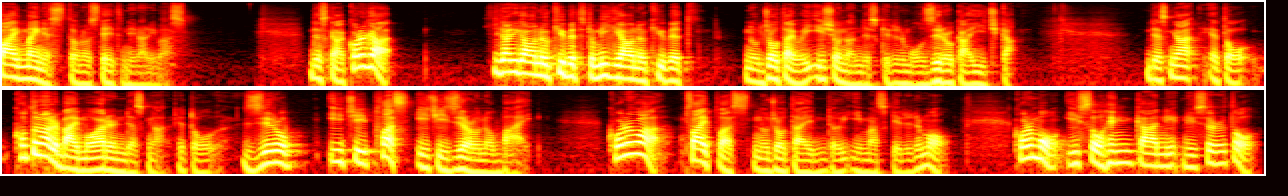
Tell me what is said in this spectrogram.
phi マイナスとの state になります。ですが、これが左側のキュービットと右側のキュービットの状態は一緒なんですけれども、0か1か。ですが、えっと、異なる場合もあるんですが、えっと、0、1プラス1、0の場合。これは psi プラスの状態と言いますけれども、これも位相変化にすると、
